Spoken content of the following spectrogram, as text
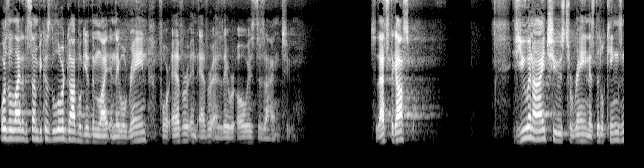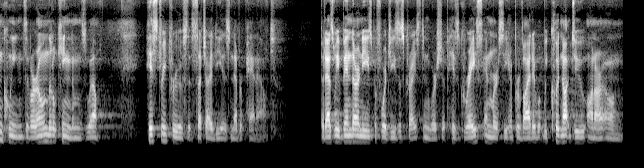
or the light of the sun, because the Lord God will give them light, and they will reign forever and ever as they were always designed to. So that's the gospel. If you and I choose to reign as little kings and queens of our own little kingdoms, well, history proves that such ideas never pan out. But as we bend our knees before Jesus Christ in worship, his grace and mercy have provided what we could not do on our own.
